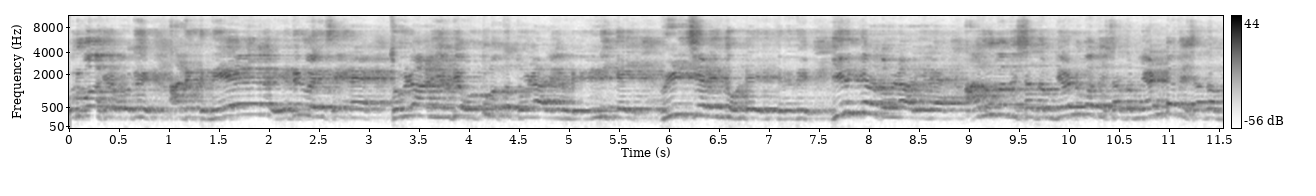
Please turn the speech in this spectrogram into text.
உருவாகிற போது அதுக்கு நேர் எதிர்வரிசையில தொழிலாளிகளுடைய ஒட்டுமொத்த தொழிலாளிகளுடைய எண்ணிக்கை வீழ்ச்சி அடைந்து கொண்டே இருக்கிறது. இருக்கிற தொழிலாளியில அறுபது சதம் எழுபது சதம் எண்பது சதம்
